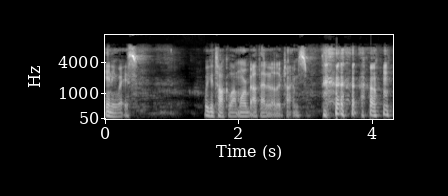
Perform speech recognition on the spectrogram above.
Anyways, we can talk a lot more about that at other times. um,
